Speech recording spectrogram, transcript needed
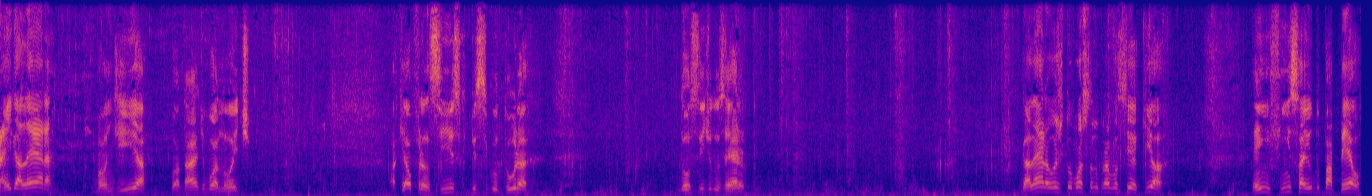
Aí galera, bom dia, boa tarde, boa noite. Aqui é o Francisco, piscicultura do sítio do zero. Galera, hoje estou mostrando para você aqui, ó. Enfim, saiu do papel.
